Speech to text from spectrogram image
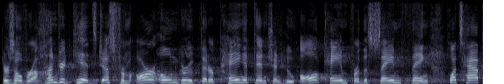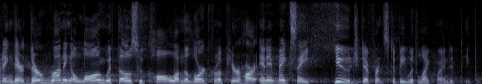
There's over a hundred kids just from our own group that are paying attention who all came for the same thing. What's happening there? They're running along with those who call on the Lord from a pure heart, and it makes a huge difference to be with like minded people.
